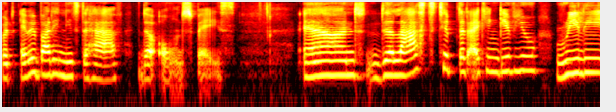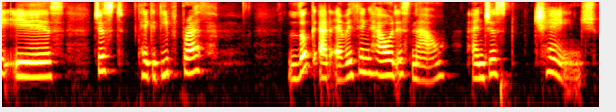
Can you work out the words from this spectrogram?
but everybody needs to have their own space. And the last tip that I can give you really is just take a deep breath, look at everything how it is now, and just change.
